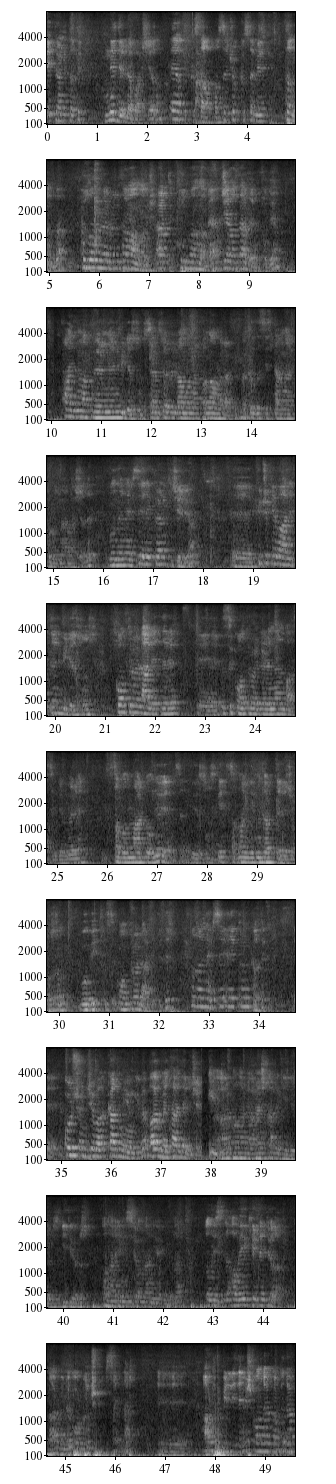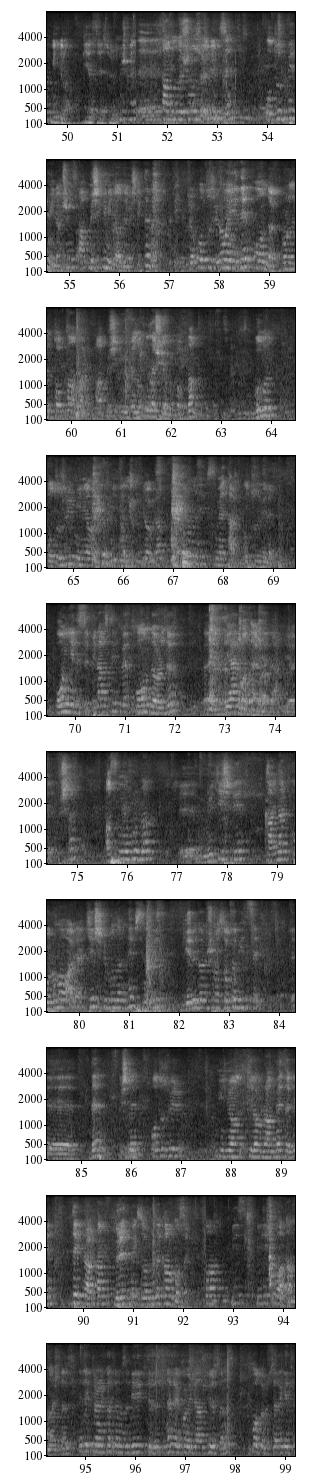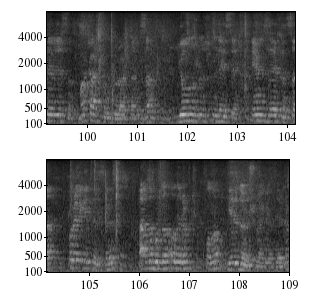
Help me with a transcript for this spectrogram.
elektronik atık nedirle başlayalım. E-atık kısaltması çok kısa bir tanımla kullanım ömrünü tamamlamış, artık kullanılamayan cihazlar demek oluyor. Aydınlatma ürünlerini biliyorsunuz. Sensörlü lambalar falan var artık. Akıllı sistemler kurulmaya başladı. Bunların hepsi elektronik içeriyor. Ee, küçük ev aletlerini biliyorsunuz. Kontrol aletleri, e, ısı kontrollerinden bahsediyor. Böyle salonlarda oluyor ya mesela biliyorsunuz ki salon 24 derece olsun. Bu bir ısı kontrol aletidir. Bunların hepsi elektronik atık. Ee, kurşun, civa, kadmiyum gibi ağır metaller içeriyor. Arabalarla, araçlarla geliyoruz, gidiyoruz. Onlar emisyonlar yayıyorlar. Dolayısıyla havayı kirletiyorlar. Bunlar böyle korkunç sayılar. Ee, Avrupa Birliği demiş 14.4 milyon piyasaya sürülmüş ve e, tabloda şunu söylüyor bize. 31 milyon, şimdi 62 milyon demiştik değil mi? Çünkü 31, 17, 14. Burada bir toplam var. 62 milyona ulaşıyor bu toplam. Bunun 31 milyon, milyon kilogram, bunun hepsi metal, 31'i. 17'si plastik ve 14'ü e, diğer materyaller diye ayırmışlar. Aslında burada e, müthiş bir kaynak koruma var. Yani keşke bunların hepsini biz geri dönüşüme sokabilsek e, de işte 31 milyon kilogram metali tekrardan üretmek zorunda kalmasak. Ama biz bilinçli vatandaşlarız. Elektronik atığımızı biriktiririz. Nereye koyacağız diyorsanız otobüslere getirebilirsiniz. Bakarsınız duraklarınıza. Yolunuzun üstündeyse, evinize yakınsa buraya getirirsiniz. Ben de buradan alırım, onu geri dönüşüme gönderirim.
